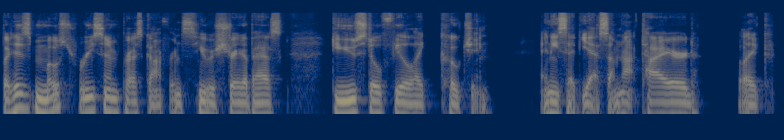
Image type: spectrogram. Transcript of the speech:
but his most recent press conference, he was straight up asked, "Do you still feel like coaching?" And he said, "Yes, I'm not tired. Like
